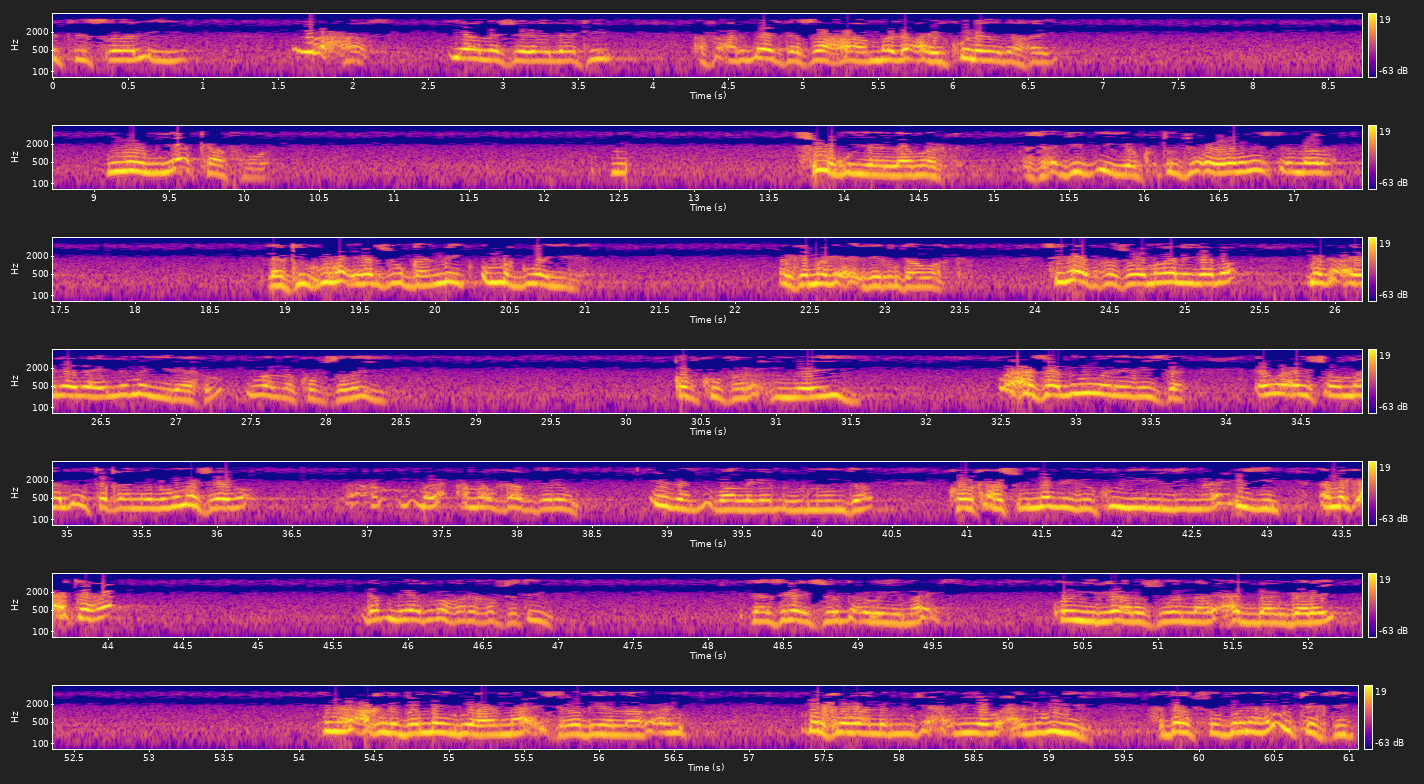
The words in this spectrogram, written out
itisaal iyo waxaas yaa la sheegaa laakiin afcarbeedka saxaa magacay ku leedahay nuun ya-kaafwa suuqu yaallaa marka. Masaajida iyo kutubta culama isticmaala. Laakiin kuwa ciyaar suuqa niig umag waa yihaah marka magaceedii runtaa waa ka. Sida afka soomaaligaba magacay leedahay lama yidhaaho waa la kubsaday qofku faraxumeeyey waxaasaa lagu wareegeystaa ee waxay soomaalida u taqaana laguma sheego. Camal qaab daran idan waa laga dhuunuuntaa kolkaasuu nabiga ku yiri limaacizin anakataha dhab miyaad uga fara qabsatay? Ilaa isagaa i soo dacweeyey maacis oo yihi yaa rasuulallahi xad baan galay. Inaan caqli badnayn buu ahaa maacis radia allahu canhu. Marka waa la minjaxabiya waxaa lagu yiri haddaad suubanaha u tegtid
